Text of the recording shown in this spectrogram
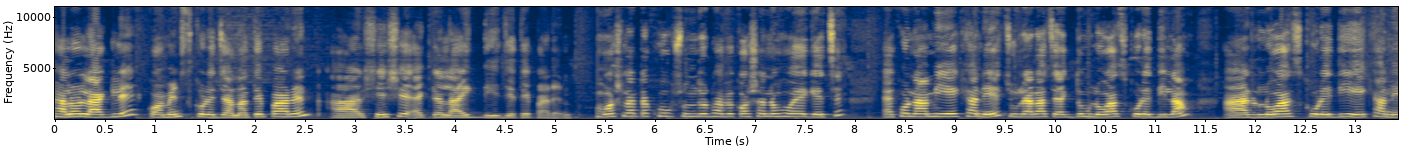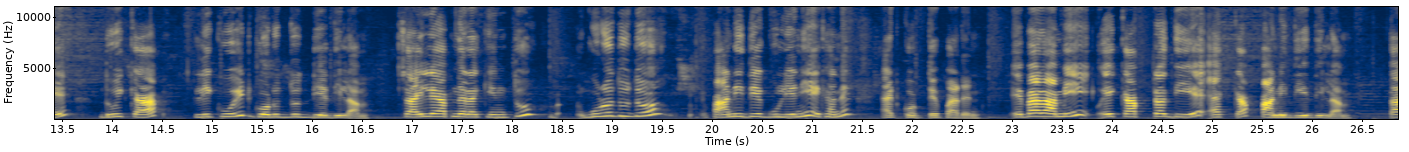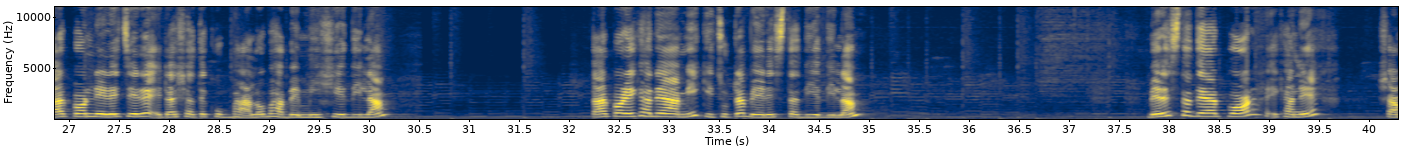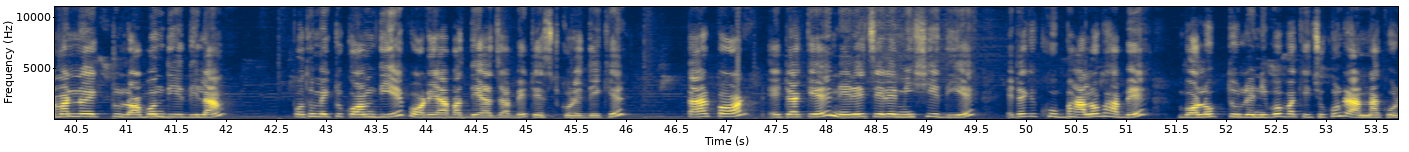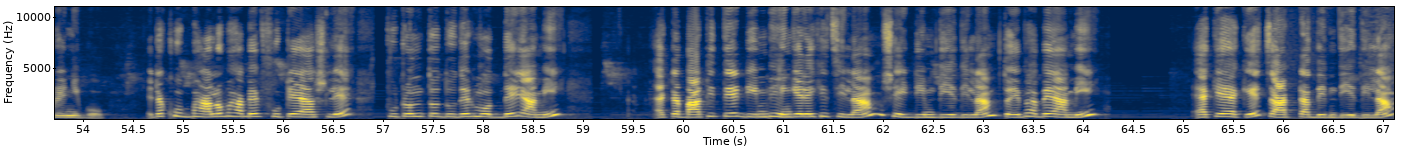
ভালো লাগলে কমেন্টস করে জানাতে পারেন আর শেষে একটা লাইক দিয়ে যেতে পারেন। মশলাটা খুব সুন্দরভাবে কষানো হয়ে গেছে। এখন আমি এখানে চুলার আঁচ একদম লোয়াজ করে দিলাম আর লোয়াজ করে দিয়ে এখানে দুই কাপ লিকুইড গরুর দুধ দিয়ে দিলাম। চাইলে আপনারা কিন্তু গুঁড়ো দুধও পানি দিয়ে গুলিয়ে নিয়ে এখানে অ্যাড করতে পারেন। এবার আমি এই কাপটা দিয়ে এক কাপ পানি দিয়ে দিলাম। তারপর নেড়ে চেড়ে এটার সাথে খুব ভালোভাবে মিশিয়ে দিলাম। তারপর এখানে আমি কিছুটা বেরেস্তা দিয়ে দিলাম। বেরেস্তা দেওয়ার পর এখানে সামান্য একটু লবণ দিয়ে দিলাম। প্রথমে একটু কম দিয়ে পরে আবার দেয়া যাবে টেস্ট করে দেখে। তারপর এটাকে নেড়ে চেড়ে মিশিয়ে দিয়ে এটাকে খুব ভালোভাবে বলক তুলে নিব বা কিছুক্ষণ রান্না করে নিব। এটা খুব ভালোভাবে ফুটে আসলে ফুটন্ত দুধের মধ্যেই আমি একটা বাটিতে ডিম ভেঙে রেখেছিলাম, সেই ডিম দিয়ে দিলাম। তো এভাবে আমি একে একে চারটা ডিম দিয়ে দিলাম।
